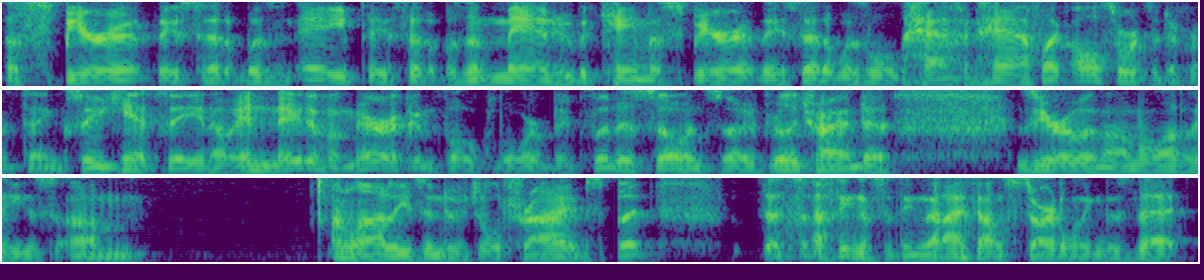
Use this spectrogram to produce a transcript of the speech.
a spirit. They said it was an ape. They said it was a man who became a spirit. They said it was a half and half, like all sorts of different things. So you can't say, you know, in Native American folklore, Bigfoot is so and so. It's really trying to zero in on a lot of these, um, on a lot of these individual tribes. But that's, I think that's the thing that I found startling is that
